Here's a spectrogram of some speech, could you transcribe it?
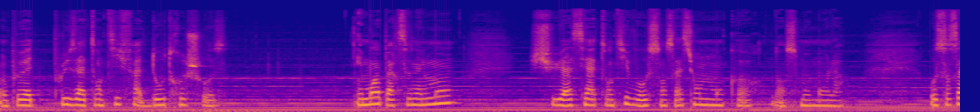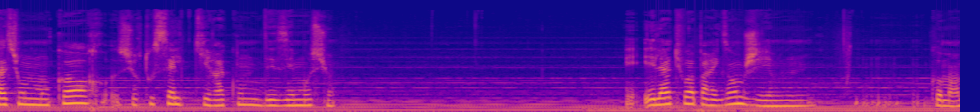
on peut être plus attentif à d'autres choses. Et moi, personnellement, je suis assez attentive aux sensations de mon corps dans ce moment-là. Aux sensations de mon corps, surtout celles qui racontent des émotions. Et, là, tu vois, par exemple, j'ai hum, comme un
